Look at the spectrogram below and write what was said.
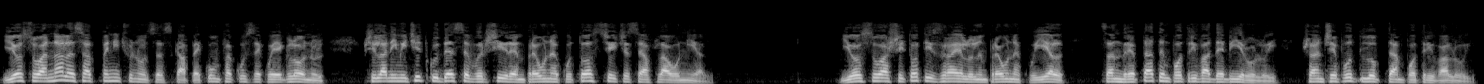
Iosua n-a lăsat pe niciunul să scape, cum făcuse cu Eglonul, și l-a nimicit cu desăvârșire împreună cu toți cei ce se aflau în el. Iosua și tot Israelul împreună cu el s-a îndreptat împotriva Debirului și a început lupta împotriva lui.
